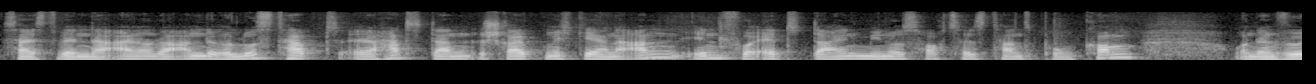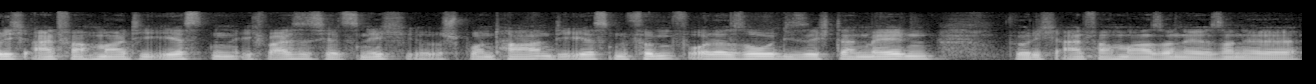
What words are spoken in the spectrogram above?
Das heißt, wenn der ein oder andere Lust habt, äh, hat, dann schreibt mich gerne an, info at dein-hochzeitstanz.com und dann würde ich einfach mal die ersten, ich weiß es jetzt nicht, spontan, die ersten fünf oder so, die sich dann melden, würde ich einfach mal so eine, so eine,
